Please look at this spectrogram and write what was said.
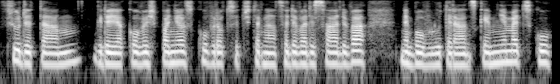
Všude tam, kde jako ve Španělsku v roce 1492 nebo v luteránském Německu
